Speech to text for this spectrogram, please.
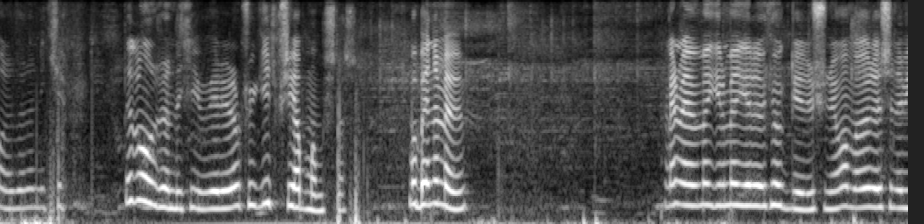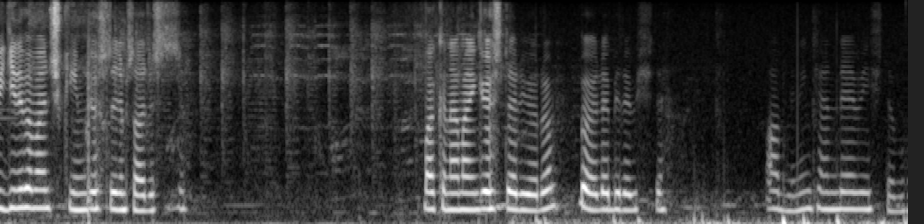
10 üzerinden 2. Neden 10 üzerinden 2 veriyorum? Çünkü hiçbir şey yapmamışlar. Bu benim evim. Benim evime girmeye gerek yok diye düşünüyorum ama öylesine bir gidip hemen çıkayım göstereyim sadece size. Bakın hemen gösteriyorum. Böyle bir ev işte. Admin'in kendi evi işte bu.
